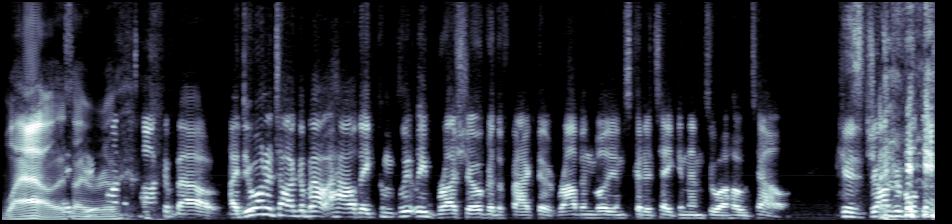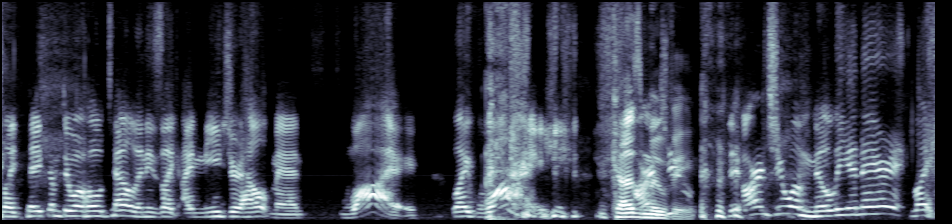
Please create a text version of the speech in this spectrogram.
wow, this I, I do really, want to talk about. I do want to talk about how they completely brush over the fact that Robin Williams could have taken them to a hotel, because John Travolta's like, take them to a hotel, and he's like, I need your help, man. Why? Like, why? cuz Aren't movie. you- Aren't you a millionaire? Like,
